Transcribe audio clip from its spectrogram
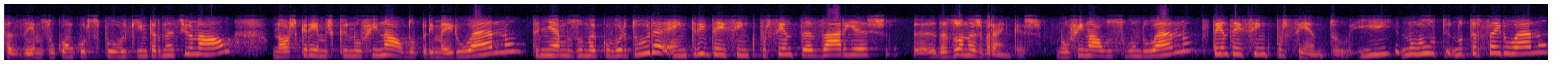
fazemos o concurso público internacional. Nós queremos que no final do primeiro ano tenhamos uma cobertura em 35% das áreas eh, das zonas brancas. No final do segundo ano, 75%. E no, no terceiro ano,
